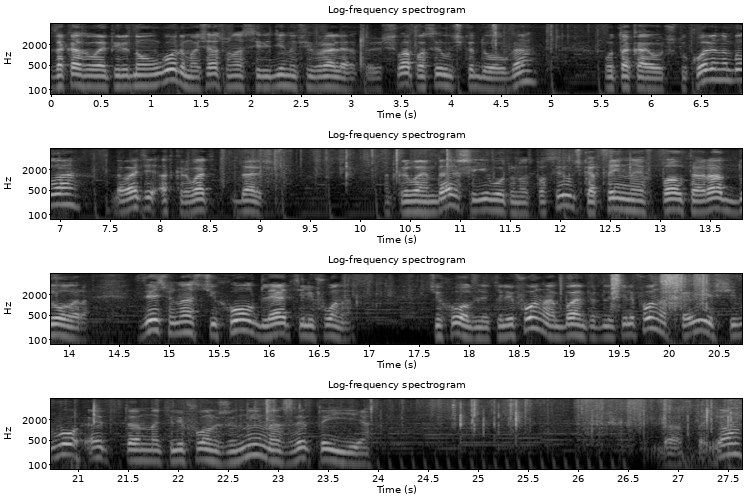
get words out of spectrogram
Заказывал я перед Новым годом, а сейчас у нас середина февраля. То есть шла посылочка долго. Вот такая вот штуковина была. Давайте открывать дальше. Открываем дальше. И вот у нас посылочка, оцененная в полтора доллара. Здесь у нас чехол для телефона чехол для телефона, бампер для телефона, скорее всего, это на телефон жены на ZTE. Достаем.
